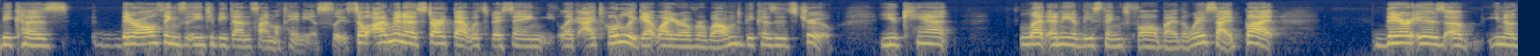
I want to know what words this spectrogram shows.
because they're all things that need to be done simultaneously. So I'm going to start that with by saying, like, I totally get why you're overwhelmed because it's true you can't let any of these things fall by the wayside but there is a you know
